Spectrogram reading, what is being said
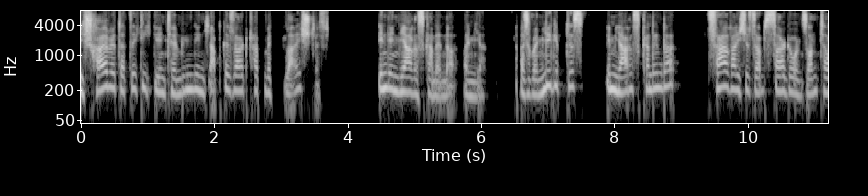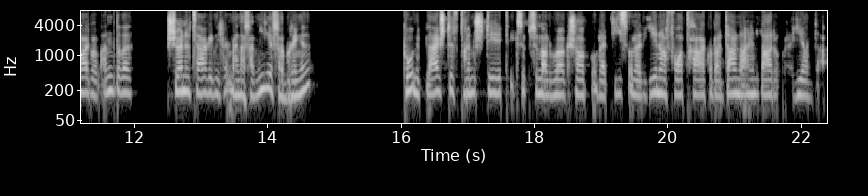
Ich schreibe tatsächlich den Termin, den ich abgesagt habe, mit Bleistift in den Jahreskalender bei mir. Also bei mir gibt es im Jahreskalender zahlreiche Samstage und Sonntage und andere schöne Tage, die ich mit meiner Familie verbringe, wo mit Bleistift drin steht, XY-Workshop oder dies oder jener Vortrag oder da eine Einladung oder hier und da.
